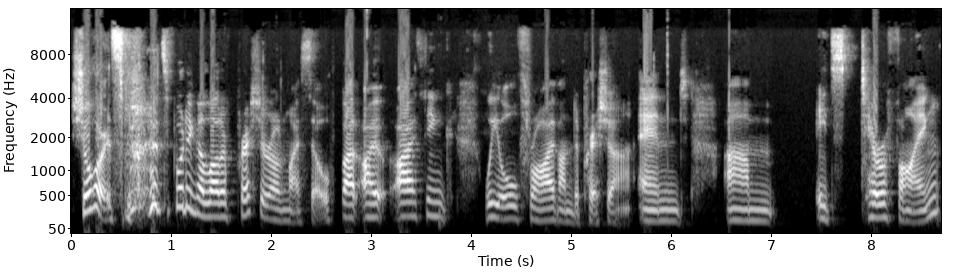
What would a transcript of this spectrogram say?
sure, it's it's putting a lot of pressure on myself, but I I think we all thrive under pressure, and um, it's terrifying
